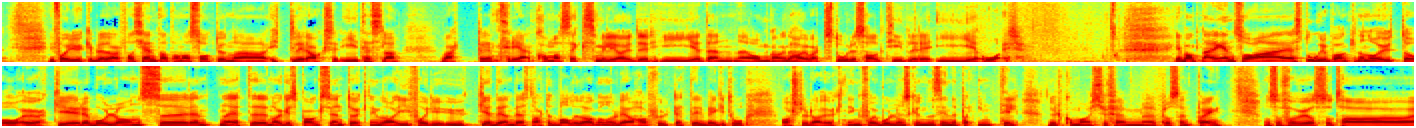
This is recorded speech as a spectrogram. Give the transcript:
I forrige uke ble det i hvert fall kjent at han har solgt unna ytterligere aksjer i Tesla verdt 3,6 milliarder i denne omgang. Det har jo vært store salg tidligere i år. I banknæringen så er storebankene nå ute og øker boliglånsrentene etter Norges Banks renteøkning da i forrige uke. DNB startet ball i dag, og når det har fulgt etter, begge to varsler da økning for boliglånskundene sine på inntil 0,25 prosentpoeng. Og Så får vi også ta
